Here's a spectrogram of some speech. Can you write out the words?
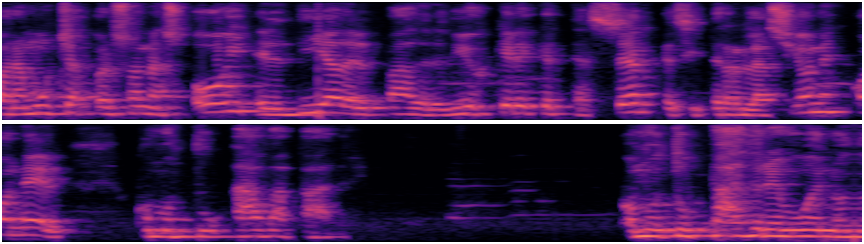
para muchas personas. Hoy, el día del Padre, Dios quiere que te acerques y te relaciones con Él como tu Abba Padre, como tu Padre bueno.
